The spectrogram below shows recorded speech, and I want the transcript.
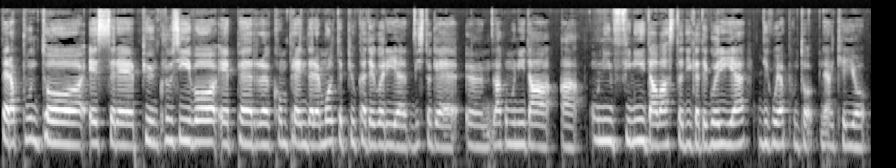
per appunto essere più inclusivo e per comprendere molte più categorie, visto che eh, la comunità ha un'infinita vasta di categorie, di cui appunto neanche io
